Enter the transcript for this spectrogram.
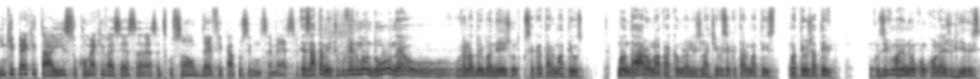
Em que pé que está isso? Como é que vai ser essa, essa discussão? Deve ficar para o segundo semestre? Exatamente. O governo mandou, né, o, o governador Ibanez, junto com o secretário Matheus, mandaram lá para a Câmara Legislativa. O secretário Matheus já teve, inclusive, uma reunião com o Colégio Líderes.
